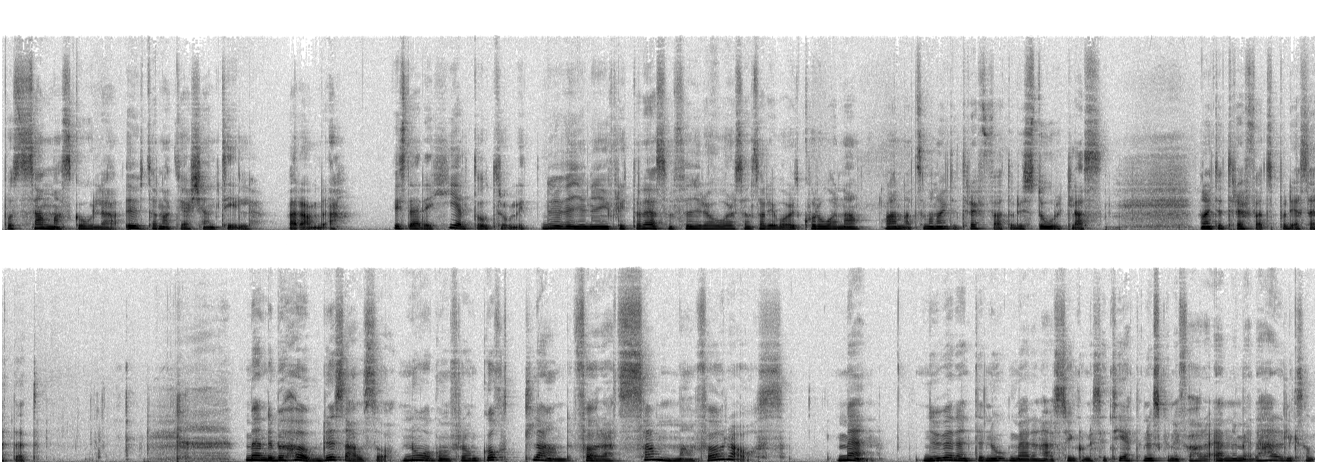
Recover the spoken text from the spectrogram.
på samma skola utan att vi har känt till varandra. Visst är det helt otroligt? Nu är vi ju nyinflyttade här sedan fyra år, sen så har det varit corona och annat så man har inte träffat och det är stor klass. Man har inte träffats på det sättet. Men det behövdes alltså någon från Gotland för att sammanföra oss. Men nu är det inte nog med den här synkroniciteten, nu ska ni få höra ännu mer. Det här är liksom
